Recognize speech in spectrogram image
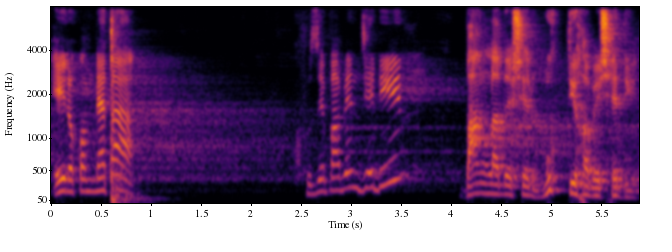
এইরকম নেতা খুঁজে পাবেন যেদিন বাংলাদেশের মুক্তি হবে সেদিন।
